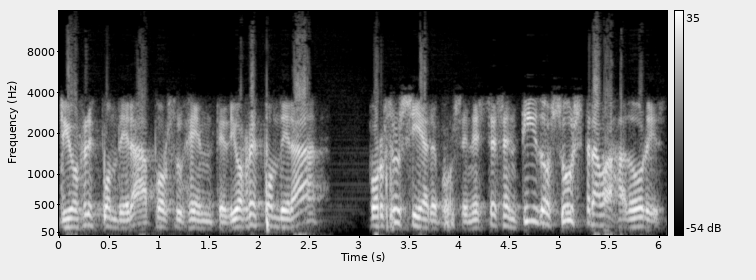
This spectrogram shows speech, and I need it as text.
Dios responderá por su gente, Dios responderá por sus siervos, en este sentido sus trabajadores,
